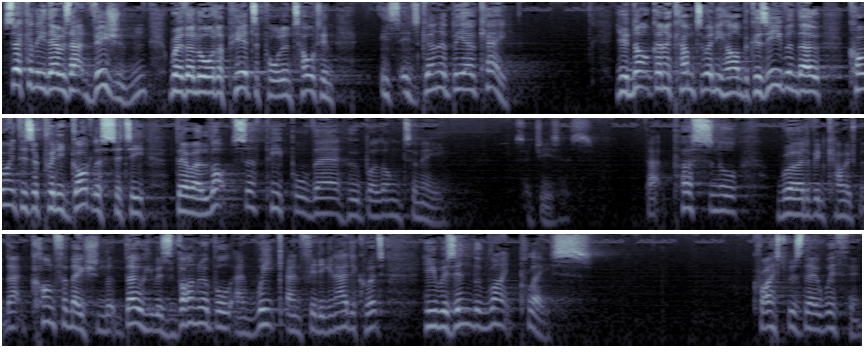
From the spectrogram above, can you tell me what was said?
Secondly, there was that vision where the Lord appeared to Paul and told him, It's, it's going to be okay. You're not going to come to any harm because even though Corinth is a pretty godless city, there are lots of people there who belong to me, said Jesus. That personal word of encouragement, that confirmation that though he was vulnerable and weak and feeling inadequate, he was in the right place. Christ was there with him.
